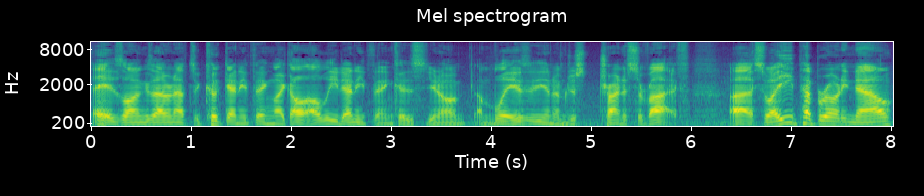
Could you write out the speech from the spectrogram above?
hey, as long as I don't have to cook anything, like I'll, I'll eat anything because you know I'm, I'm lazy and I'm just trying to survive. Uh, so I eat pepperoni now,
